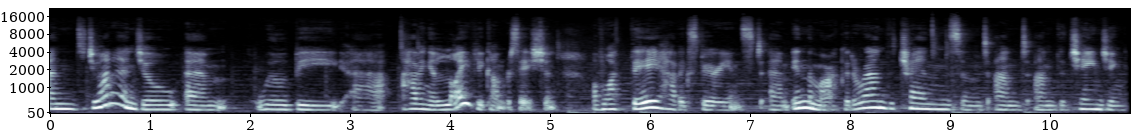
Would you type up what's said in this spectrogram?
And Joanna and Joe um, will be uh, having a lively conversation of what they have experienced um, in the market around the trends and, and, and the changing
